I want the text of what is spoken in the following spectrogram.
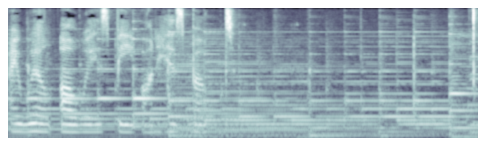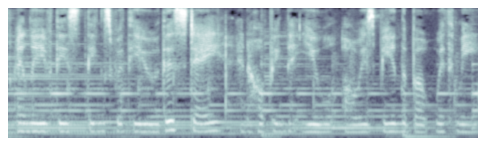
I will always be on his boat. I leave these things with you this day and hoping that you will always be in the boat with me.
